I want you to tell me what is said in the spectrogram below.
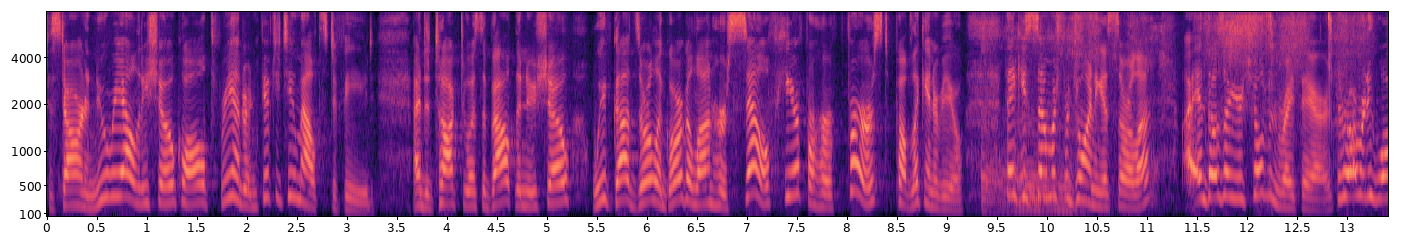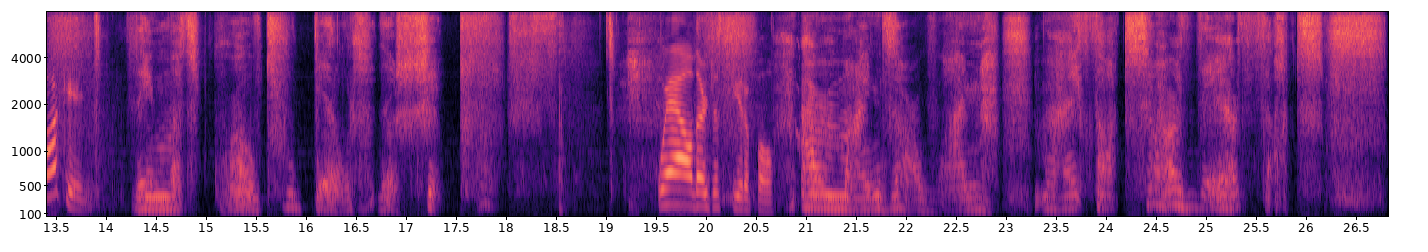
to star in a new reality show called 352 Mouths to Feed. And to talk to us about the new show, we've got Zorla Gorgolan herself here for her first public interview. Thank you so much for joining us, Zorla. And those are your children right there. They're already walking. They must grow to build the ship. Well, they're just beautiful. Our minds are one. My thoughts are their thoughts.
